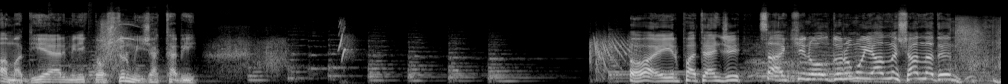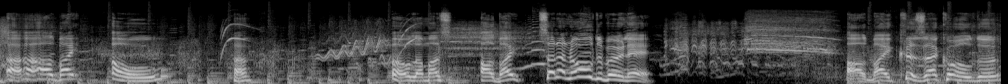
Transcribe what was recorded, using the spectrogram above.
Ama diğer minik boş durmayacak tabii. O hayır patenci. Sakin ol durumu yanlış anladın. Aa, albay. Oo. Ha? Olamaz. Albay sana ne oldu böyle? Albay kızak oldu.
